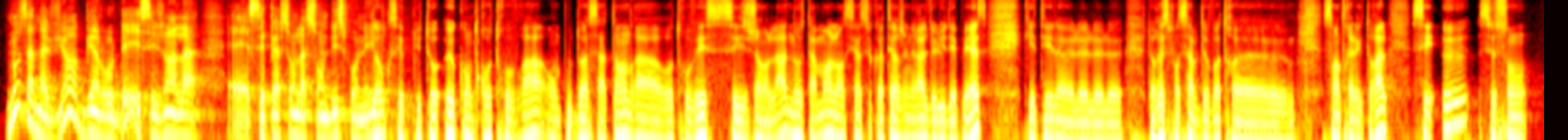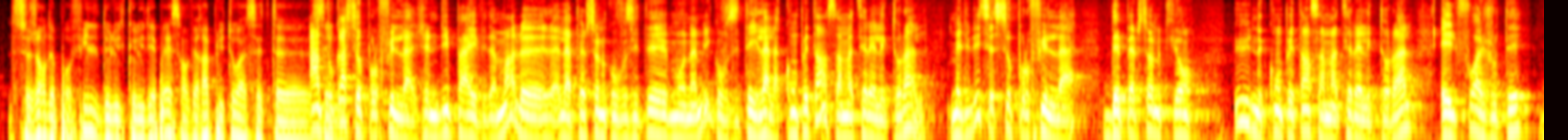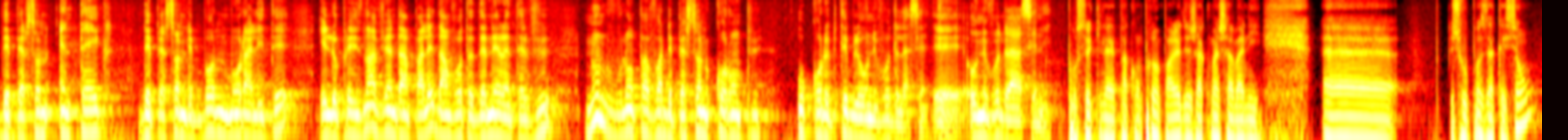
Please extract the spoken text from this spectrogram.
Nous en avions bien rodé et ces gens-là, eh, ces personnes-là sont disponibles. Donc c'est plutôt eux qu'on retrouvera. On doit s'attendre à retrouver ces gens-là, notamment l'ancien secrétaire général de l'UDPS, qui était le, responsable de votre euh, centre électoral. C'est eux, ce sont ce genre de profil de, que l'UDPS enverra plutôt à cette... Euh, en tout cas, ce profil-là, je ne dis pas évidemment, la personne que vous citez, mon ami, que vous citez, il a la compétence en matière électorale. Mais je dis, c'est ce profil-là, des personnes qui ont une compétence en matière électorale, et il faut ajouter des personnes intègres, des personnes de bonne moralité. Et le président vient d'en parler dans votre dernière interview. Nous ne voulons pas voir des personnes corrompues ou corruptibles au niveau de la, euh, au niveau de la CENI. Pour ceux qui n'avaient pas compris, on parlait de Jacques Machabani. Euh, je vous pose la question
